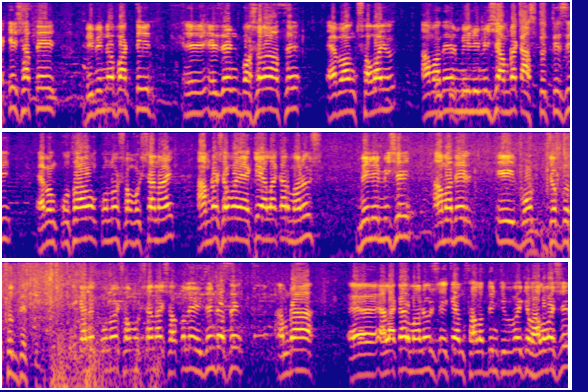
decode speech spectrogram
একই সাথে বিভিন্ন প্রার্থীর এজেন্ট বসানো আছে। এবং সবাই আমাদের মিলেমিশে আমরা কাজ করতেছি এবং কোথাও কোনো সমস্যা নাই। আমরা সবাই একই এলাকার মানুষ মিলেমিশে আমাদের এই ভোট যোগ্য চলতেছে। এখানে কোনো সমস্যা নাই সকলে এজেন্ট আছে। আমরা এলাকার মানুষ এই ক্যাম্প সালাউদ্দিন টিপু ভাইকে ভালোবাসে।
